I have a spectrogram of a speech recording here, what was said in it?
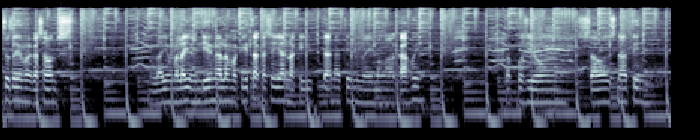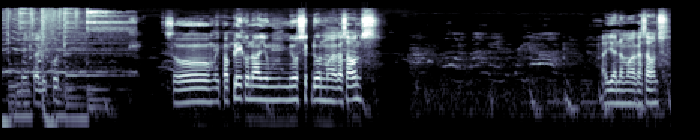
nandito tayo mga ka-sounds. Malayong malayo, hindi nga lang makita kasi yan, nakita natin may mga kahoy. Tapos yung sounds natin doon sa likod. So, ipa-play ko na yung music doon mga ka-sounds. Ayan na mga ka-sounds.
